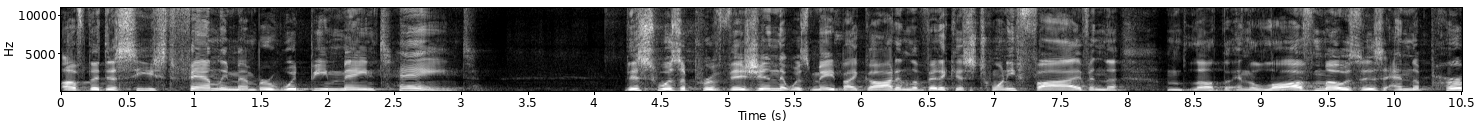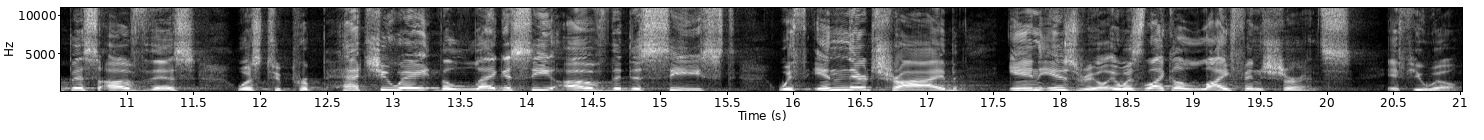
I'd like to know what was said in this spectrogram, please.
of the deceased family member would be maintained. This was a provision that was made by God in Leviticus 25 in the, in the law of Moses, and the purpose of this was to perpetuate the legacy of the deceased within their tribe in Israel. It was like a life insurance, if you will.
